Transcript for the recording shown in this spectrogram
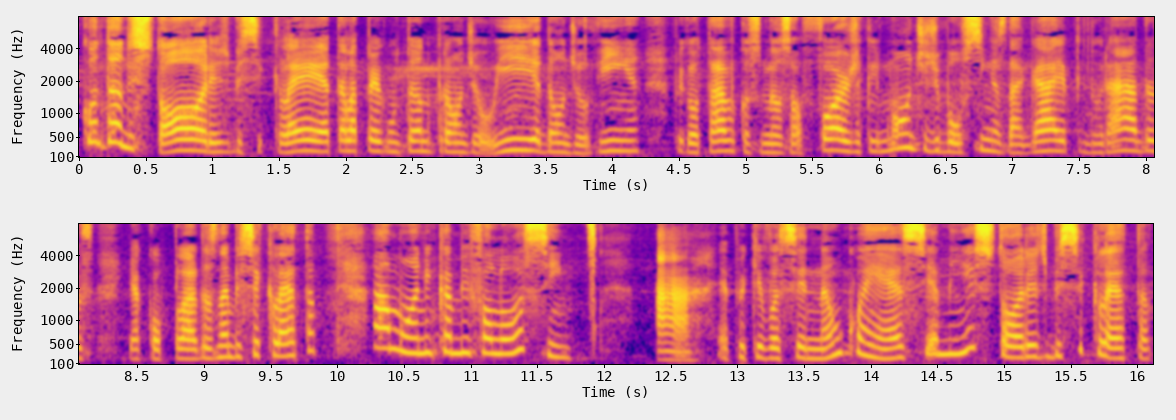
contando histórias de bicicleta, ela perguntando para onde eu ia, de onde eu vinha, porque eu estava com os meus alforjes, aquele monte de bolsinhas da Gaia penduradas e acopladas na bicicleta, a Mônica me falou assim: Ah, é porque você não conhece a minha história de bicicleta.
